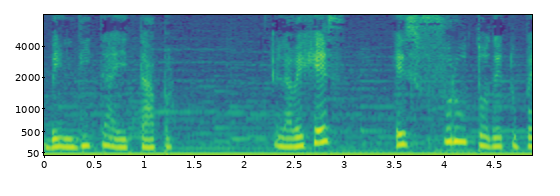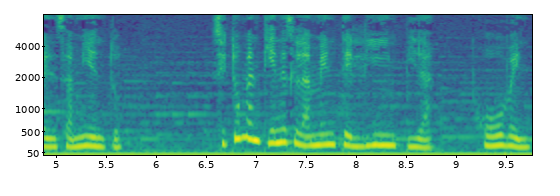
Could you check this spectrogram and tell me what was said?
bendita etapa. La vejez es fruto de tu pensamiento. Si tú mantienes la mente límpida, joven,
